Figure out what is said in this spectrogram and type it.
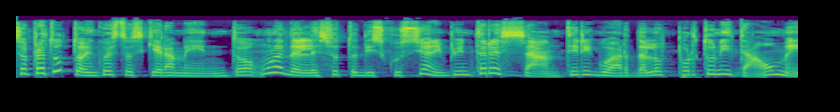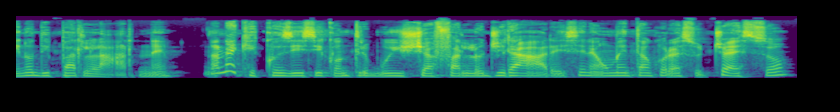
Soprattutto in questo schieramento, una delle sottodiscussioni più interessanti riguarda l'opportunità o meno di parlarne. Non è che così si contribuisce a farlo girare, se ne aumenta ancora il successo?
